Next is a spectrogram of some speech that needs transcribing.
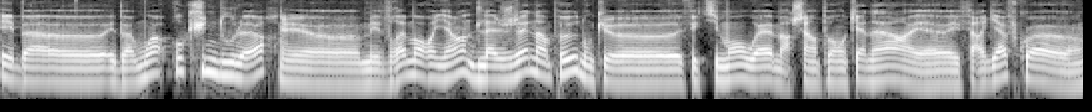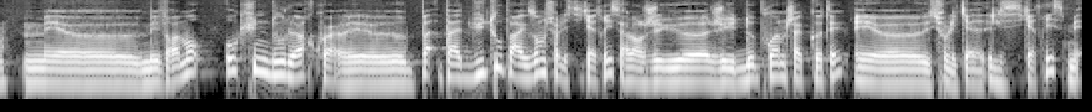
Et bah, euh, et bah moi, aucune douleur, euh, mais vraiment rien, de la gêne un peu, donc euh, effectivement, ouais, marcher un peu en canard et, euh, faire gaffe, quoi. mais, mais vraiment aucune douleur, quoi. Pas, pas du tout, par exemple, sur les cicatrices. Alors j'ai eu, j'ai eu deux points de chaque côté, et sur les, les cicatrices, mais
